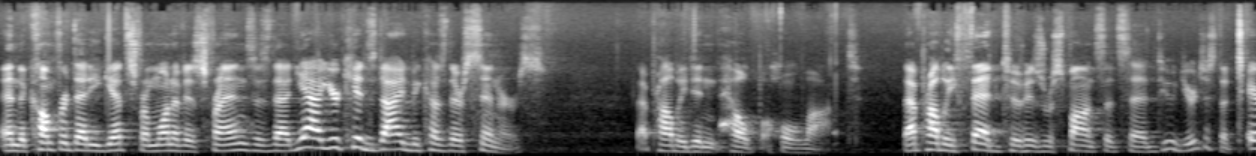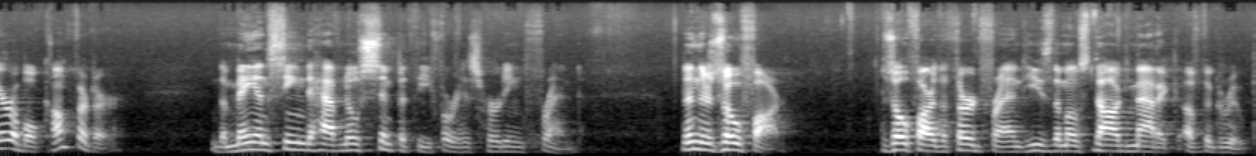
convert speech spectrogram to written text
and the comfort that he gets from one of his friends is that, yeah, your kids died because they're sinners. That probably didn't help a whole lot. That probably fed to his response that said, dude, you're just a terrible comforter. The man seemed to have no sympathy for his hurting friend. Then there's Zophar. Zophar, the third friend, he's the most dogmatic of the group.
